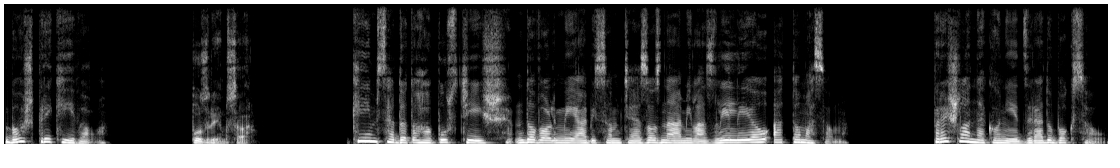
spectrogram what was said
Bož prikývol. Pozriem sa. Kým sa do toho pustíš, dovol mi, aby som ťa zoznámila s Liliou a Tomasom. Prešla nakoniec radu boxov.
